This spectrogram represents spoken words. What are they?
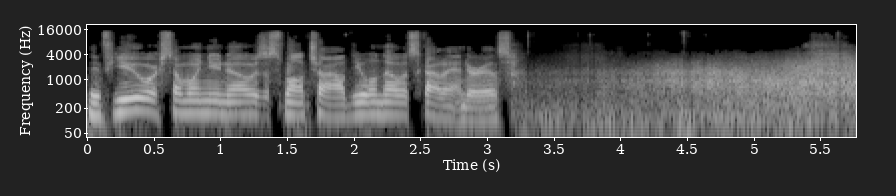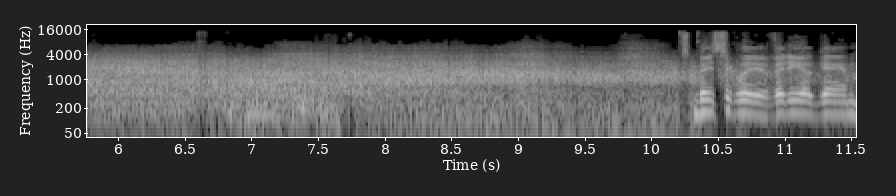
If you or someone you know is a small child, you will know what Skylander is. Basically a video game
